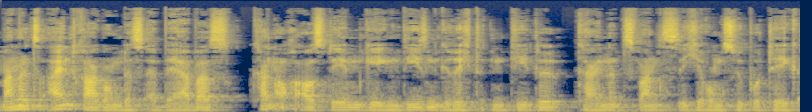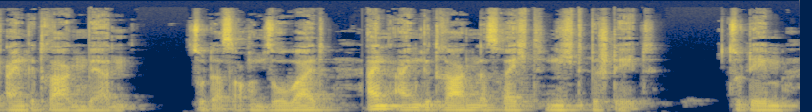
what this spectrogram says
Mangels Eintragung des Erwerbers kann auch aus dem gegen diesen gerichteten Titel keine Zwangssicherungshypothek eingetragen werden, so dass auch insoweit ein eingetragenes Recht nicht besteht. Zudem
